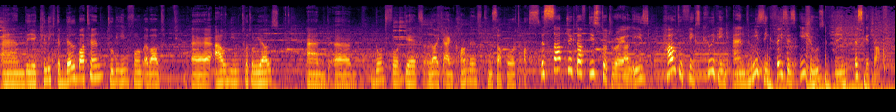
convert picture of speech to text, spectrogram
and uh, click the bell button to be informed about uh, our new tutorials and uh, don't forget like and comment to support us. The subject of this tutorial is how to fix clipping and missing faces issues in SketchUp.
